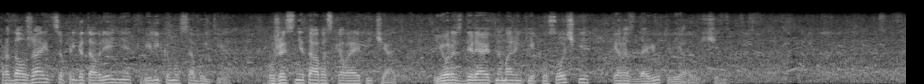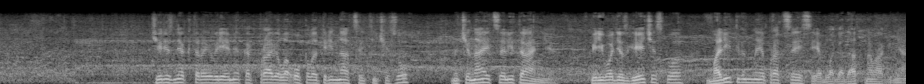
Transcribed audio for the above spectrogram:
Продолжается приготовление к великому событию. Уже снята восковая печать. Ее разделяют на маленькие кусочки и раздают верующим. Через некоторое время, как правило, около 13 часов, начинается летание. В переводе с греческого «молитвенная процессия благодатного огня».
